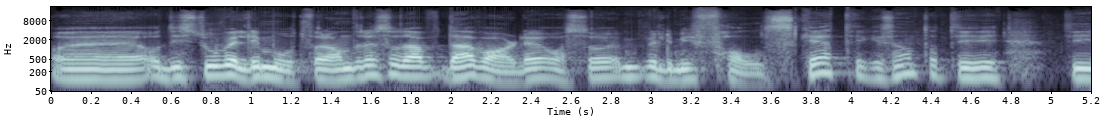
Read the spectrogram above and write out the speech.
Eh, og de sto veldig mot hverandre, så der, der var det også veldig mye falskhet. At de, de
